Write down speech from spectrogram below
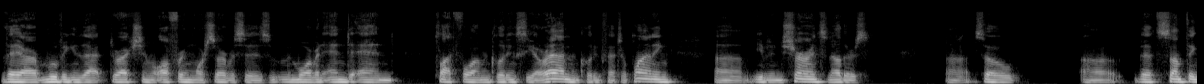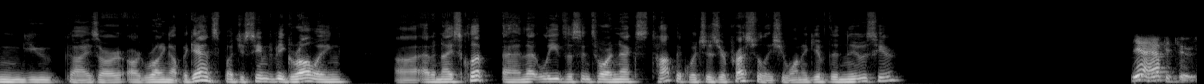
they are moving in that direction, offering more services, more of an end-to-end platform, including CRM, including financial planning, um, even insurance and others. Uh, so uh, that's something you guys are running up against, but you seem to be growing uh, at a nice clip. And that leads us into our next topic, which is your press release. You want to give the news here? Yeah, happy to.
